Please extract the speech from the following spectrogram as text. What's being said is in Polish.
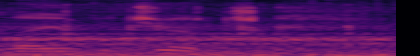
edycja udanej wycieczki.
